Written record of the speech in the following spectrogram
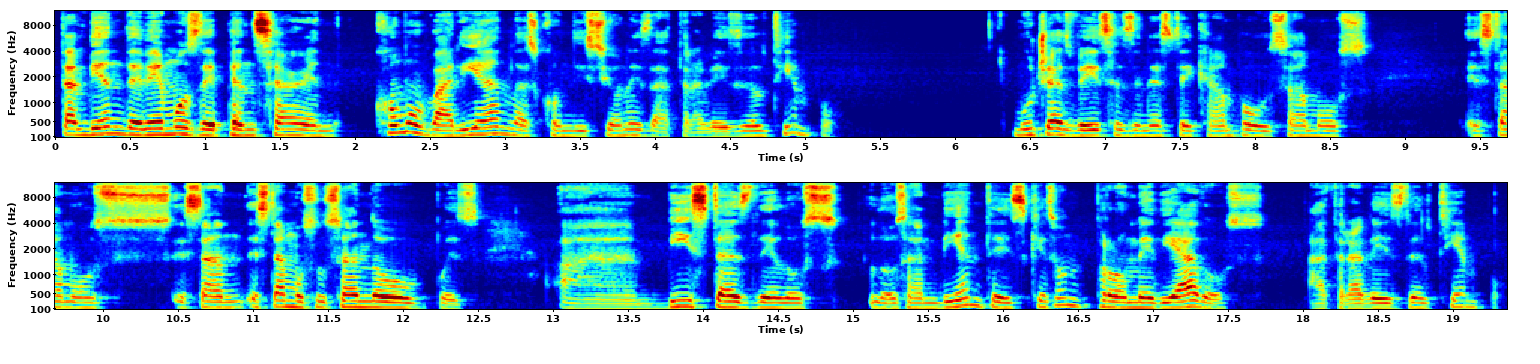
También debemos de pensar en cómo varían las condiciones a través del tiempo. Muchas veces en este campo usamos, estamos, estamos usando pues ah, vistas de los los ambientes que son promediados a través del tiempo.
